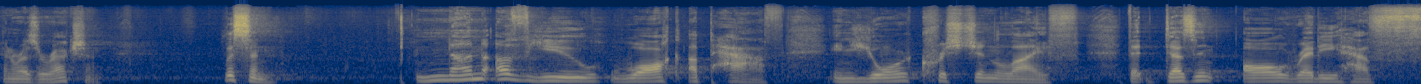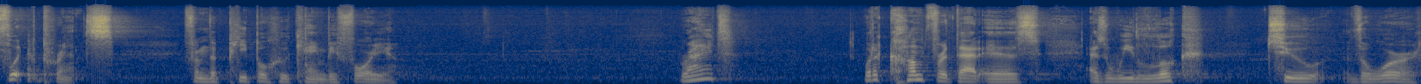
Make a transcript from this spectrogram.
and resurrection. Listen, none of you walk a path in your Christian life that doesn't already have footprints from the people who came before you. Right? What a comfort that is as we look to the Word.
